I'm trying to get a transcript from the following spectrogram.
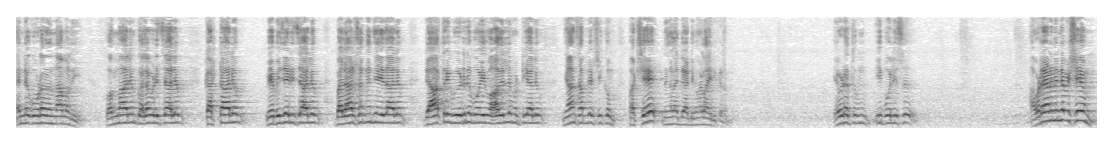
എന്റെ കൂടെ നിന്നാൽ മതി. കൊന്നാലും കൊല വിളിച്ചാലും കട്ടാലും വ്യഭിചരിച്ചാലും ബലാത്സംഗം ചെയ്താലും രാത്രി വീടിന് പോയി വാതിലിൽ മുട്ടിയാലും ഞാൻ സംരക്ഷിക്കും. പക്ഷേ നിങ്ങൾ എന്റെ അടിമകളായിരിക്കണം. എവിടെ എത്തും ഈ പോലീസ്? അവിടെയാണ് നിന്റെ വിഷയം.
